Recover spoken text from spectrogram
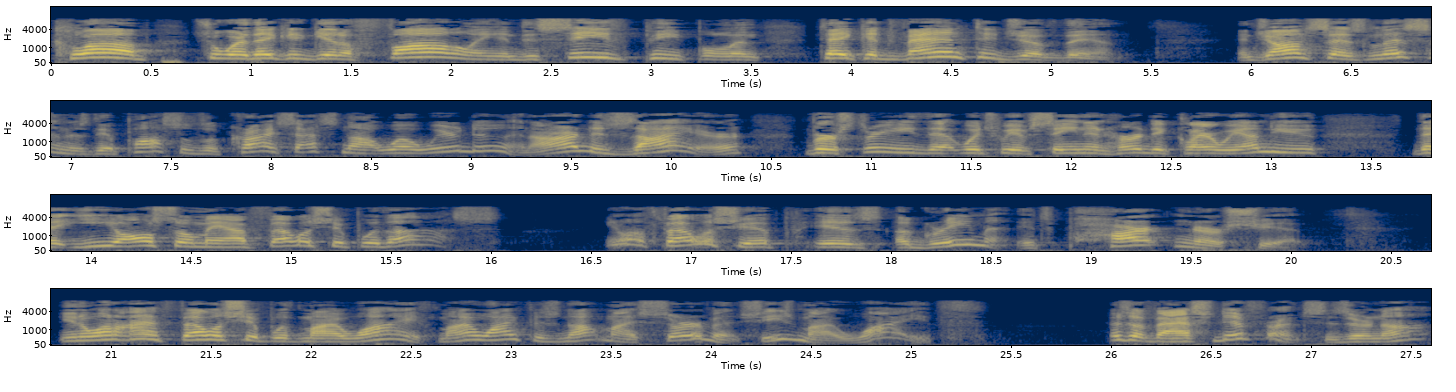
club so where they could get a following and deceive people and take advantage of them. And John says, listen, as the apostles of Christ, that's not what we're doing. Our desire, verse 3, that which we have seen and heard declare we unto you, that ye also may have fellowship with us. You know, a fellowship is agreement. It's partnership. You know what? I have fellowship with my wife. My wife is not my servant. She's my wife. There's a vast difference, is there not?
